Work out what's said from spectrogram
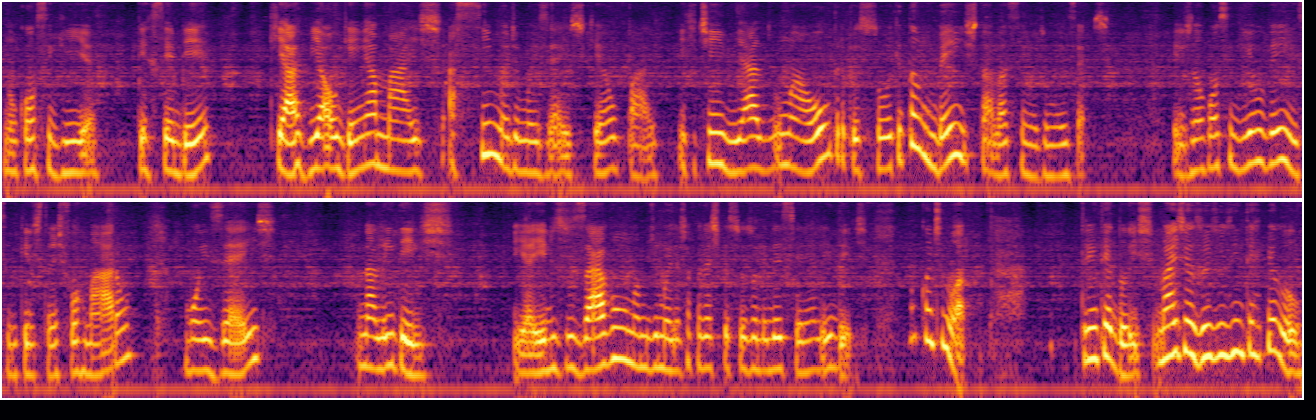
não conseguia perceber que havia alguém a mais acima de Moisés, que é o Pai, e que tinha enviado uma outra pessoa que também estava acima de Moisés. Eles não conseguiam ver isso, porque eles transformaram Moisés na lei deles. E aí eles usavam o nome de Moisés para fazer as pessoas obedecerem à lei deles. Vamos continuar. 32. Mas Jesus os interpelou.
